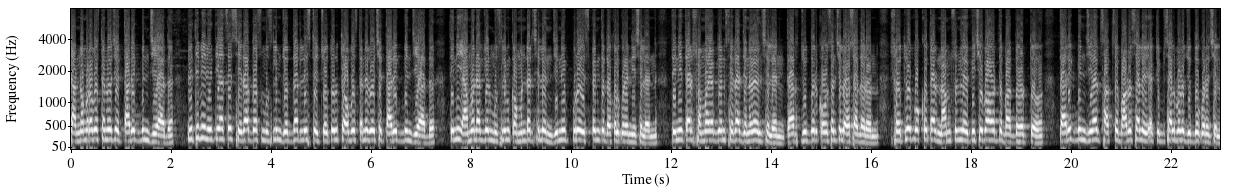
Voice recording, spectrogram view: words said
চার নম্বর অবস্থান রয়েছে তারিক বিন জিয়াদ। পৃথিবীর ইতিহাসে সেরা দশ মুসলিম যোদ্ধার লিস্টে চতুর্থ অবস্থানে রয়েছে তারিক বিন জিয়াদ। তিনি এমন একজন মুসলিম কমান্ডার ছিলেন যিনি পুরো স্পেনকে দখল করে নিয়েছিলেন। তিনি তার সময় একজন সেরা জেনারেল ছিলেন। তার যুদ্ধের কৌশল ছিল অসাধারণ। শত্রুপক্ষ তার নাম শুনলে পিছু পা হতে বাধ্য হতো। তারিক বিন জিয়াদ সাতশো বারো সালে একটি বিশাল বড় যুদ্ধ করেছিল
